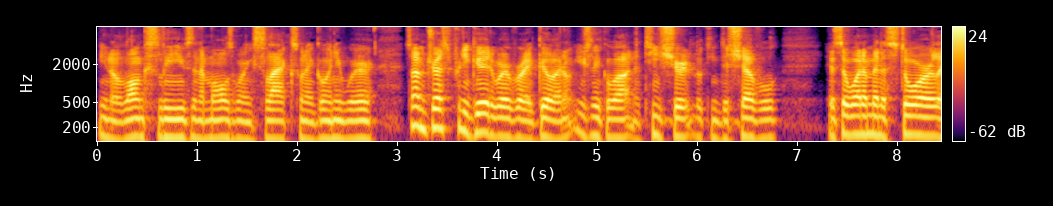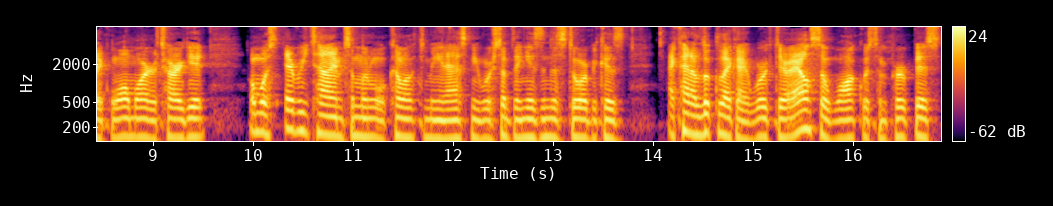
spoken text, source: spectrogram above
you know long sleeves, and I'm always wearing slacks when I go anywhere. So I'm dressed pretty good wherever I go. I don't usually go out in a t-shirt looking disheveled. And so when I'm in a store like Walmart or Target, almost every time someone will come up to me and ask me where something is in the store because I kind of look like I work there. I also walk with some purpose.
